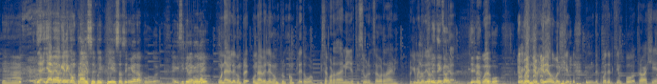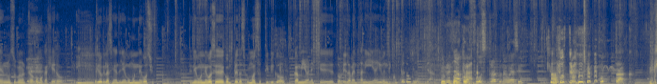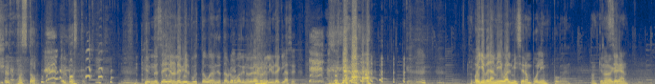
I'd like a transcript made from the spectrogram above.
Ah, ya, ya veo que le compraba soy pipí a esa señora, pues, weón. Ahí sí que la cagáis. Una vez le compré, una vez le compré un completo, weón. Y se acordaba de mí, yo estoy seguro que se acordaba de mí. Porque me lo dio. Le tengo lleno de cupo. Bueno, yo creo, porque después del tiempo trabajé en un supermercado como cajero y creo que la señora tenía como un negocio. Tenía como un negocio de completo, así como esos típicos camiones que tú abrís la ventanilla y vendís completo. Ya. ¿No estaba con food truck una wea así? ¿Ah? Food truck. El busto. El busto. No sé, yo no le vi el busto, weón. Yo estaba preocupado que no pegara con el libro de clase. Oye, pero a mí igual me hicieron bullying, pues, weón. Aunque no ¿En lo serio? crean.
